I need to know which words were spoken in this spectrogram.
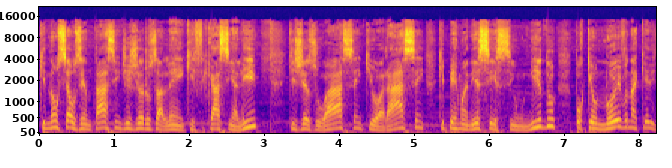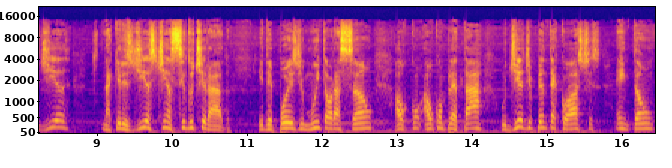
que não se ausentassem de Jerusalém, que ficassem ali, que jejuassem, que orassem, que permanecessem unidos, porque o noivo naquele dia, naqueles dias tinha sido tirado. E depois de muita oração, ao, ao completar o dia de Pentecostes, então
